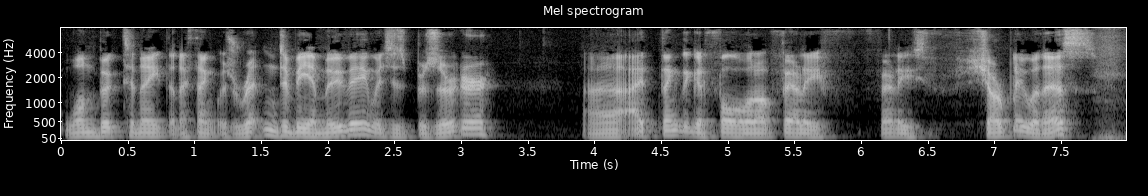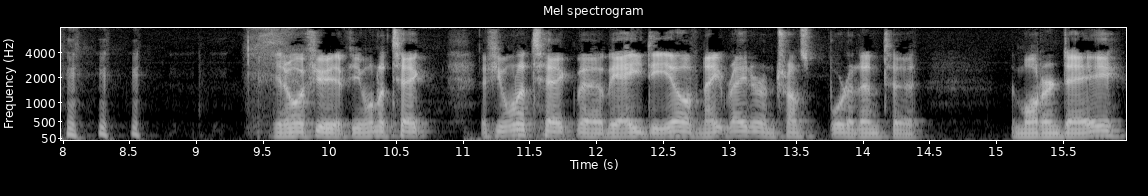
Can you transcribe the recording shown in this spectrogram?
one book tonight that I think was written to be a movie, which is Berserker. Uh, I think they could follow it up fairly fairly sharply with this. you know, if you if you want to take if you want to take the the idea of Knight Rider and transport it into the modern day,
